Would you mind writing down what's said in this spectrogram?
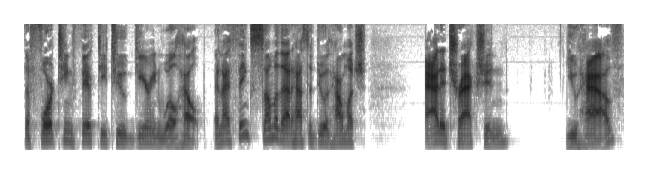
the 1452 gearing will help. And I think some of that has to do with how much added traction you have.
